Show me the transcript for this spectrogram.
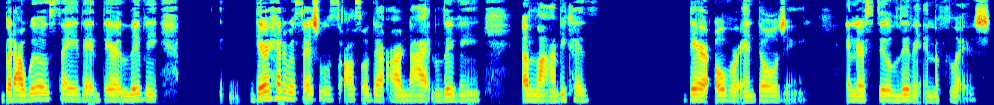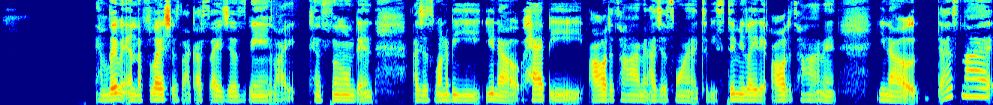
But I will say that they're living, they're heterosexuals also that are not living aligned because they're overindulging and they're still living in the flesh and living in the flesh is like I say, just being like consumed and I just want to be, you know, happy all the time and I just want to be stimulated all the time and you know, that's not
